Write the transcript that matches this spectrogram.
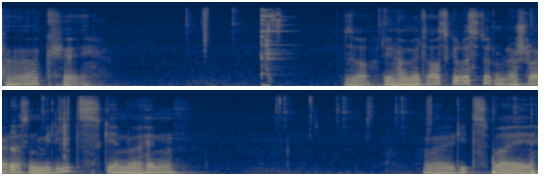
Okay. So, den haben wir jetzt ausgerüstet. Mit einer Schleuder ist ein Miliz. Gehen wir hin. Weil die zwei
